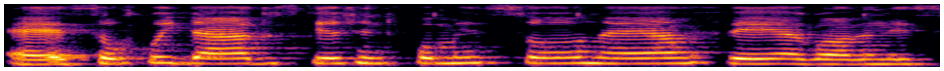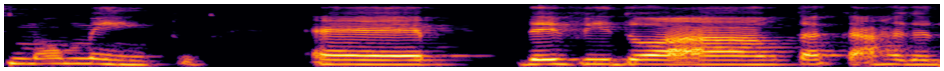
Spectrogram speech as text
É, são cuidados que a gente começou né, a ver agora nesse momento, é, devido à alta carga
